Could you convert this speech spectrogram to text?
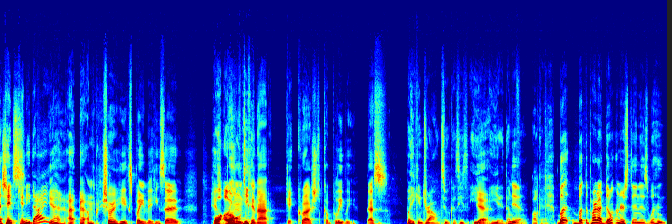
ashes. can he die? Yeah, I, I, I'm pretty sure he explained it. He said his Well, oh, bones he- cannot get crushed completely. That's But he can drown too because he's he Yeah. he ate a double Yeah. fruit. Okay. But but the part I don't understand is when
